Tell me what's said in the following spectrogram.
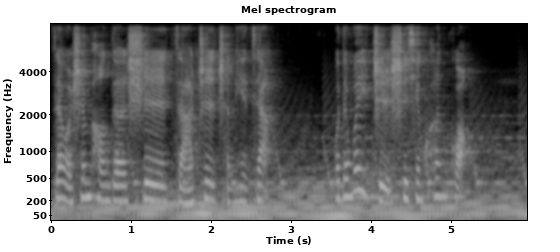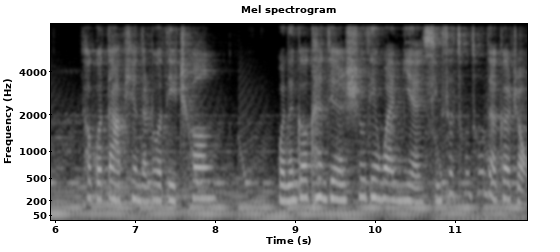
在我身旁的是杂志陈列架。我的位置视线宽广，透过大片的落地窗，我能够看见书店外面行色匆匆的各种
